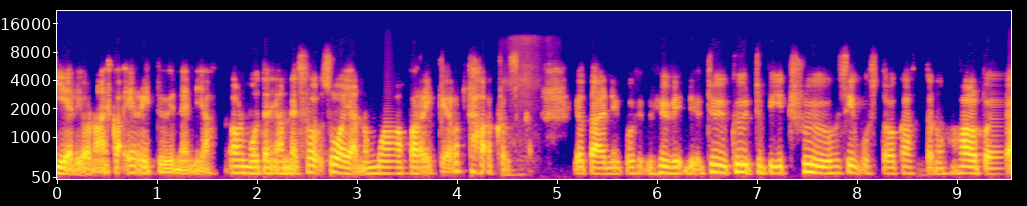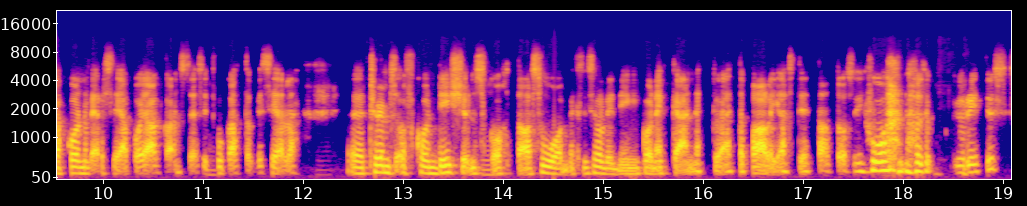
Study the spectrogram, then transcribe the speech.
kieli on aika erityinen ja on muuten Janne suojannut mua pari kertaa, koska jotain niin kuin hyvin, too good to be true sivustoa katsonut halpoja konverseja pojan kanssa ja sitten kun katsoin siellä Terms of Conditions kohtaa suomeksi, se oli niin konekäännettyä, että paljasti, että on tosi huono yritys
